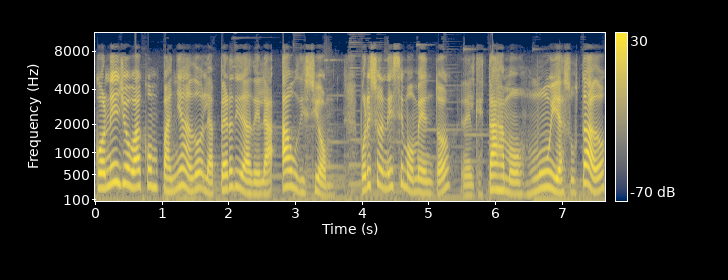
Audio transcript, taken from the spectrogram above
con ello va acompañado la pérdida de la audición, por eso en ese momento en el que estamos muy asustados,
